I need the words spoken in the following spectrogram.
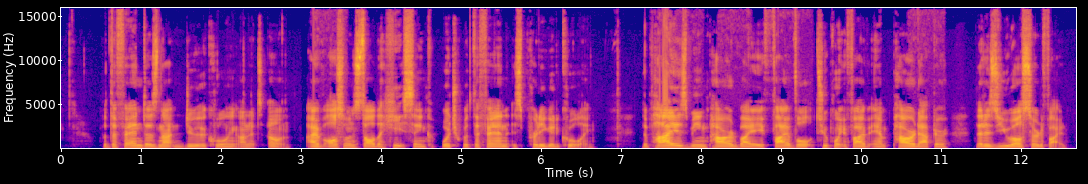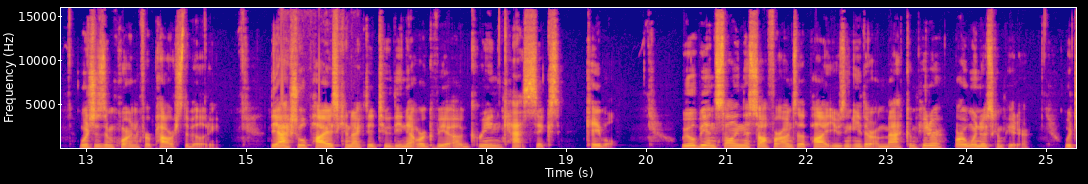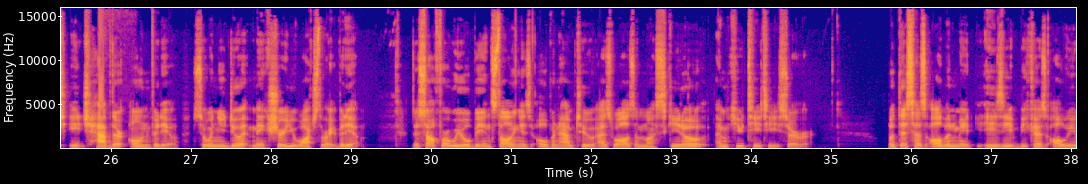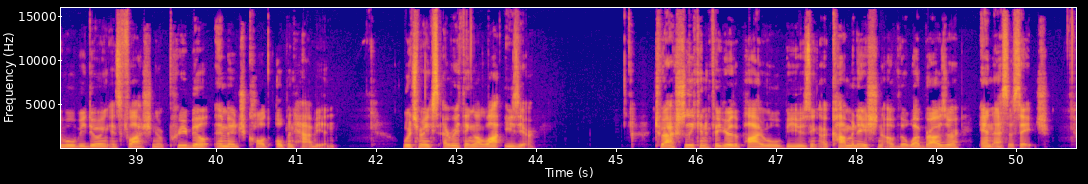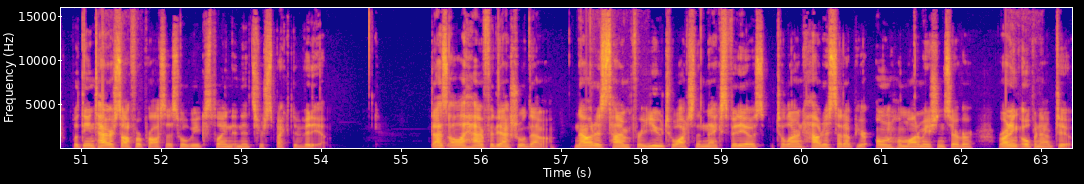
but the fan does not do the cooling on its own. I have also installed a heatsink, which with the fan is pretty good cooling. The Pi is being powered by a 5 volt 2.5 amp power adapter that is UL certified, which is important for power stability. The actual Pi is connected to the network via a green Cat6 cable. We will be installing the software onto the Pi using either a Mac computer or a Windows computer, which each have their own video, so when you do it, make sure you watch the right video. The software we will be installing is OpenHAB 2 as well as a Mosquitto MQTT server. But this has all been made easy because all we will be doing is flashing a pre-built image called OpenHABian, which makes everything a lot easier. To actually configure the Pi, we will be using a combination of the web browser and SSH, but the entire software process will be explained in its respective video. That's all I have for the actual demo. Now it is time for you to watch the next videos to learn how to set up your own home automation server running OpenHAB 2.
